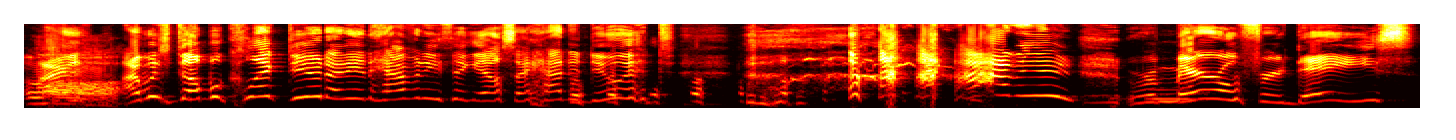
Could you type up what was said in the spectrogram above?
Oh, I, I was double clicked, dude. I didn't have anything else. I had to do it. dude, Romero for days.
